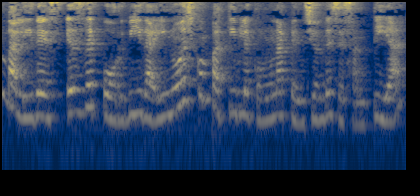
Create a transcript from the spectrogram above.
invalidez es de por vida y no es compatible con una pensión de cesantía,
